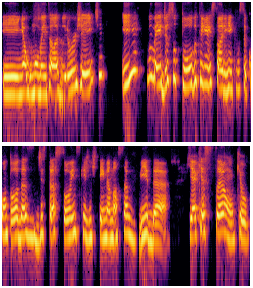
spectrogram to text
E em algum momento ela vira urgente E no meio disso tudo tem a historinha que você contou das distrações que a gente tem na nossa vida. Que a questão que eu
